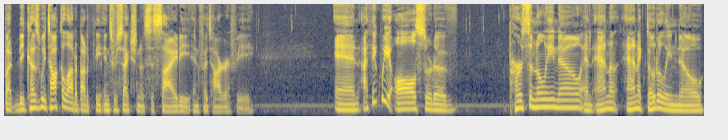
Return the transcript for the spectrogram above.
but because we talk a lot about the intersection of society and photography, and I think we all sort of personally know and an- anecdotally know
